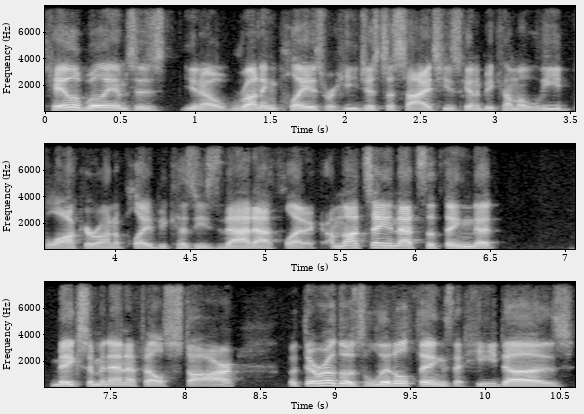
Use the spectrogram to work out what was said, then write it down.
Caleb Williams is, you know, running plays where he just decides he's going to become a lead blocker on a play because he's that athletic. I'm not saying that's the thing that makes him an NFL star, but there are those little things that he does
